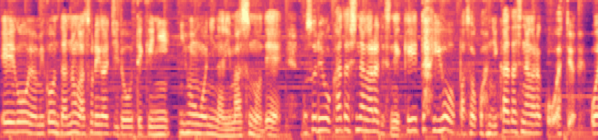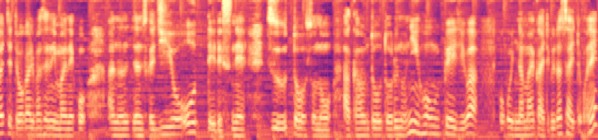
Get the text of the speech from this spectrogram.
英語を読み込んだのがそれが自動的に日本語になりますのでそれをかざしながらですね携帯をパソコンにかざしながらこうやってこうやってって分かりませんね。今ねこうあの何ですか字を追ってですねずっとそのアカウントを取るのにホームページはここに名前書いてくださいとかね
